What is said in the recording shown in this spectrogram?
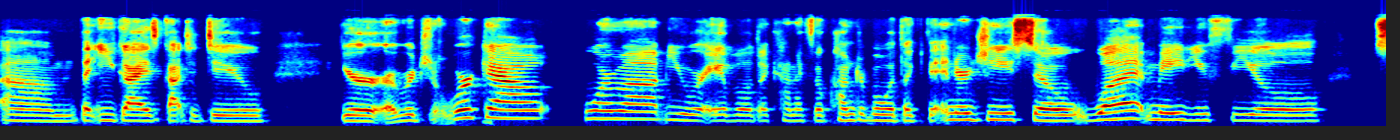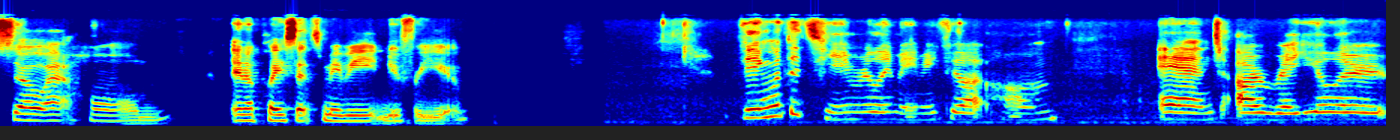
um, that you guys got to do your original workout warm up. You were able to kind of feel comfortable with like the energy. So what made you feel so at home in a place that's maybe new for you? Being with the team really made me feel at home. And our regular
